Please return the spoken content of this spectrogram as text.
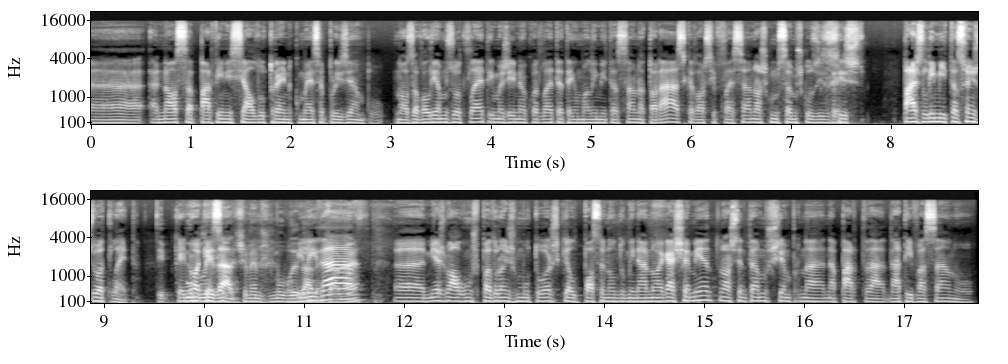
ah, a nossa parte inicial do treino começa, por exemplo, nós avaliamos o atleta, imagina que o atleta tem uma limitação na torácica, dorsiflexão, nós começamos com os exercícios para as limitações do atleta. Tipo, no mobilidade, chamemos de mobilidade. então, não é? Mobilidade, ah, mesmo alguns padrões motores que ele possa não dominar no agachamento, nós tentamos sempre na, na parte da, da ativação, no,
